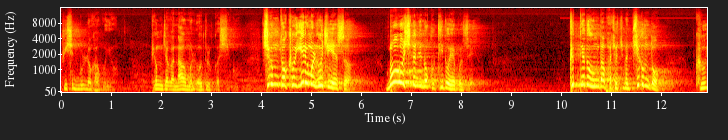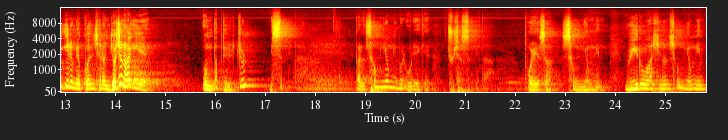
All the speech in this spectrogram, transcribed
귀신 물러가고요. 병자가 나음을 얻을 것이고. 지금도 그 이름을 의지해서 무엇이든지 놓고 기도해 보세요. 그때도 응답하셨지만 지금도 그 이름의 권세는 여전하기에 응답될 줄 믿습니다. 나는 성령님을 우리에게 주셨습니다. 보혜사 성령님, 위로하시는 성령님,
